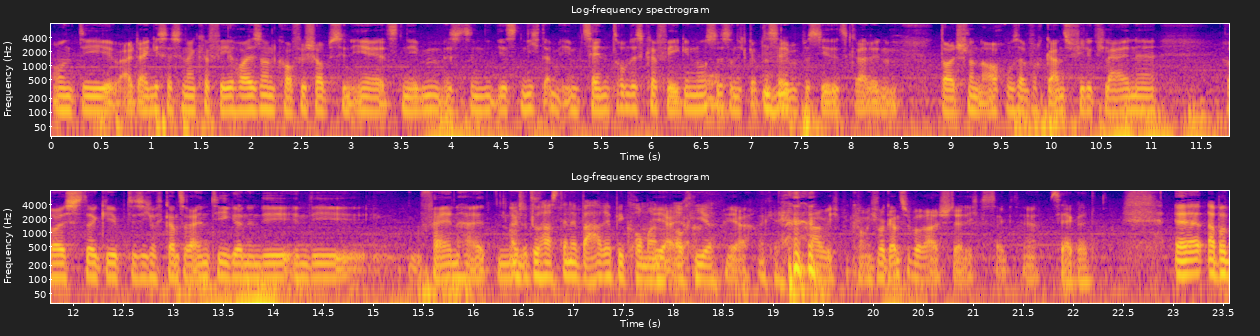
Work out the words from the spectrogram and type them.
und die alteingesessenen Kaffeehäuser und Coffeeshops sind eher jetzt neben, es sind jetzt nicht am, im Zentrum des Kaffeegenusses und ich glaube, dasselbe mhm. passiert jetzt gerade in Deutschland auch, wo es einfach ganz viele kleine Röster gibt, die sich auch ganz reintigern in die, in die Feinheiten. Also du hast eine Ware bekommen, ja, auch ja, hier. Ja, okay. habe ich bekommen. Ich war ganz überrascht, ehrlich gesagt. Ja. Sehr gut. Äh, aber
